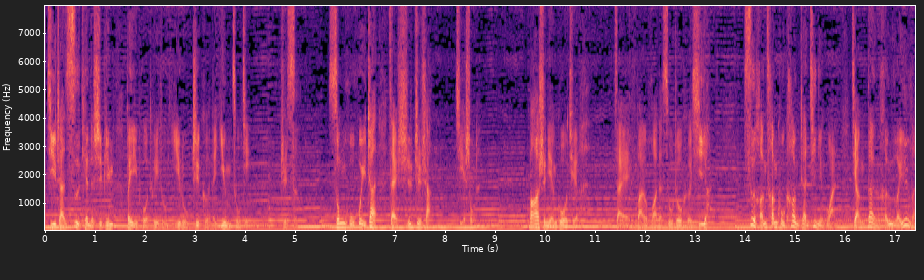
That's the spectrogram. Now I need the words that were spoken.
激战四天的士兵被迫退入一路之隔的英租界。至此，淞沪会战在实质上。结束了。八十年过去了，在繁华的苏州河西岸，四行仓库抗战纪念馆将弹痕累累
